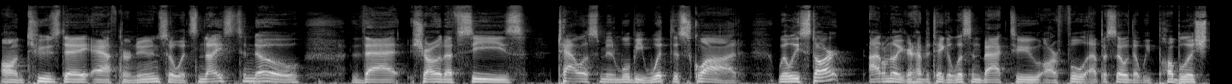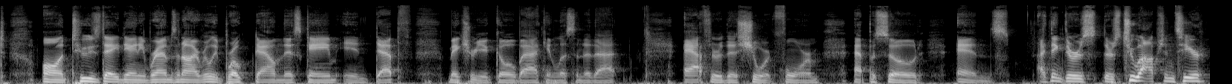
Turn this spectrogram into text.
on Tuesday afternoon. So it's nice to know that Charlotte FC's talisman will be with the squad. Will he start? I don't know. You're going to have to take a listen back to our full episode that we published on Tuesday. Danny Brams and I really broke down this game in depth. Make sure you go back and listen to that after this short form episode ends. I think there's there's two options here.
